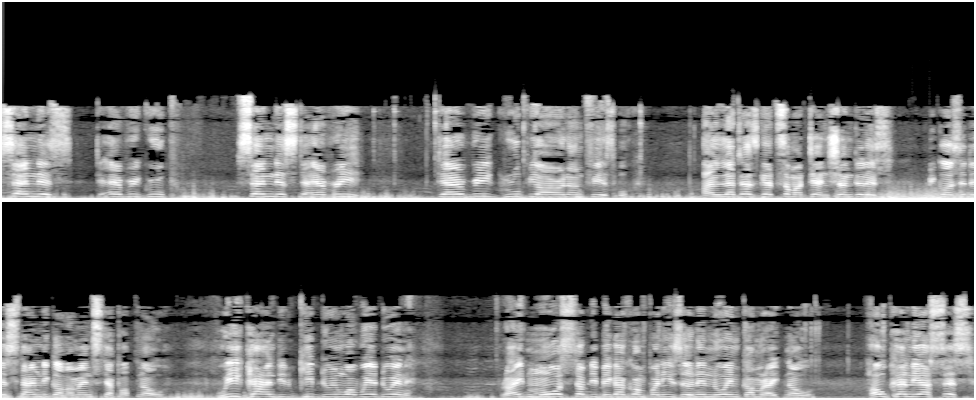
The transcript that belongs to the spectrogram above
Send this to every group. Send this to every to every group you are on on Facebook. And let us get some attention to this because it is time the government step up now. We can't keep doing what we're doing. Right? Most of the bigger companies earning no income right now. How can they assist?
